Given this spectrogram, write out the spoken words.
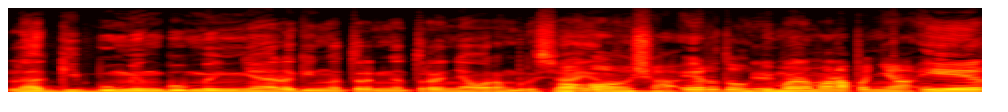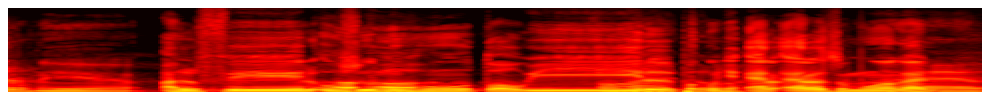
lagi booming-boomingnya, lagi ngetren-ngetrennya orang bersyair. Oh, oh, syair tuh Iya di mana-mana penyair. Iya, alfil uzunuhu tawil. Oh, itu. Pokoknya LL semua kan. LL.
